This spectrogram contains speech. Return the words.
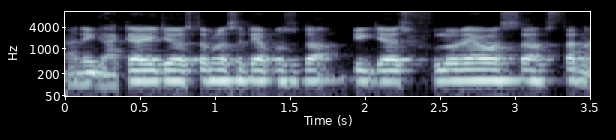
आणि घाटे अळीच्या व्यवस्थापनासाठी आपण सुद्धा पीक ज्यावेळेस फुलोऱ्या अवस्था असताना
